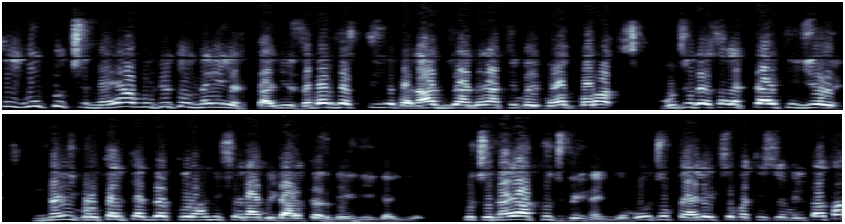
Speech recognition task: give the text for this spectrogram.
तो ये कुछ नया मुझे तो नहीं लगता। ये ज़बरदस्ती ये बना दिया गया कि भाई बहुत बड़ा, मुझे तो ऐसा लगता है कि ये नई बोतल के अंदर पुरानी शराबी डालकर दे दी गई है। कुछ नया कुछ भी नहीं है वो जो पहले 125 में मिलता था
